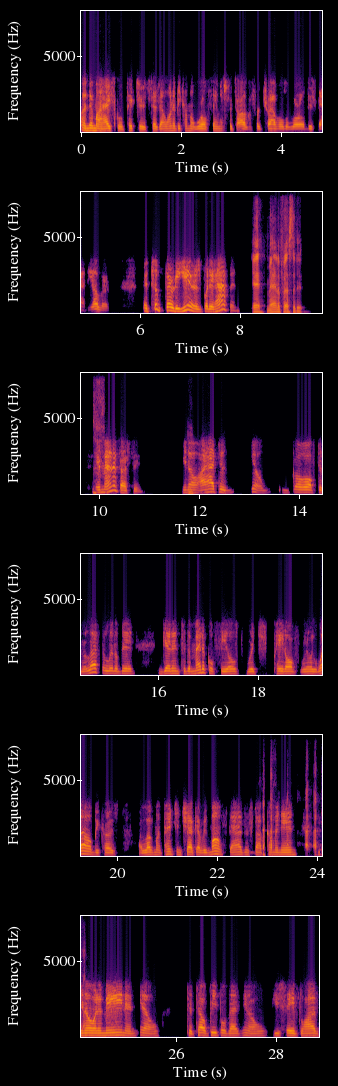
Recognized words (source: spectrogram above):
under my high school picture, it says, I want to become a world famous photographer, travel the world, this, that, and the other. It took 30 years, but it happened. Yeah. Manifested it. It manifested. You mm. know, I had to, you know, go off to the left a little bit, get into the medical field, which paid off really well because I love my pension check every month. That hasn't stopped coming in. You know what I mean? And, you know, to tell people that, you know, you saved lives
